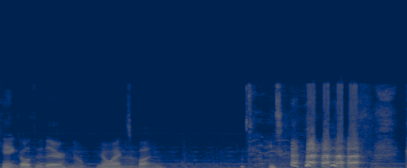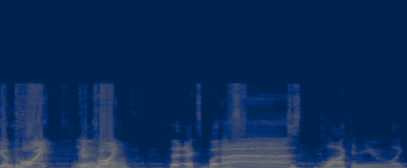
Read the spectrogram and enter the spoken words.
Can't go through there. Nope. No X no. button. Good point. Good Yeah, point. know. The X button's Ah. just blocking you like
